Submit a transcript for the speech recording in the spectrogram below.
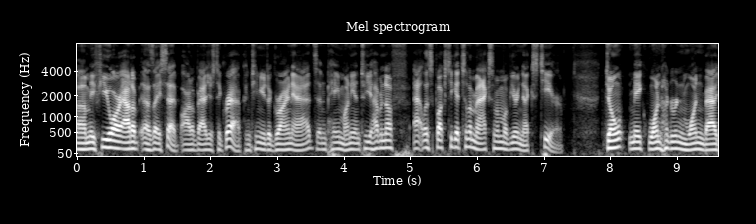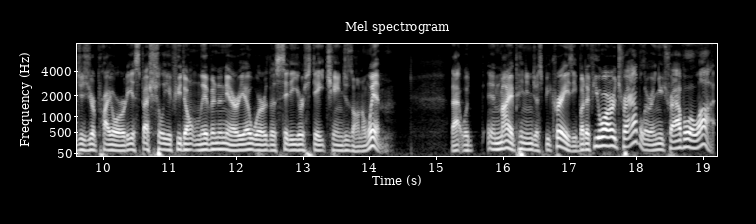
Um, if you are out of, as I said, out of badges to grab, continue to grind ads and pay money until you have enough Atlas bucks to get to the maximum of your next tier. Don't make 101 badges your priority, especially if you don't live in an area where the city or state changes on a whim. That would, in my opinion, just be crazy. But if you are a traveler and you travel a lot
